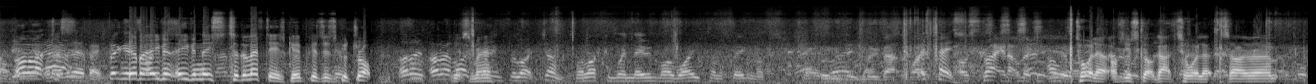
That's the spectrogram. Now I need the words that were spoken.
I like just thing Yeah, but even even this to the left here is good because it's a good drop. I don't, I don't like going for like jumps. I like them when they're in my way, kind of thing. And I just move out the way. Pez. I was cracking up looking at you. Toilet. I've just got to go to the toilet. So uh, um,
